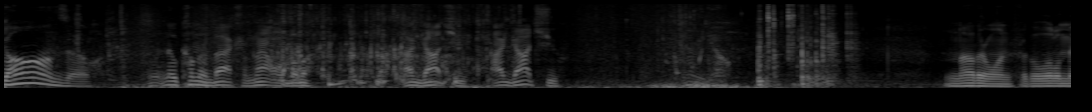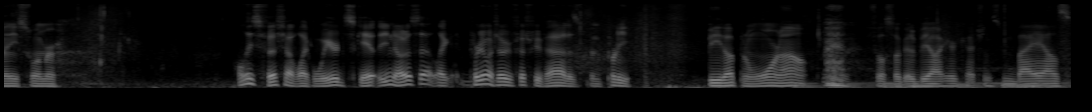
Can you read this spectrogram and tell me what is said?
gonzo. No coming back from that one, Bubba. I got you. I got you. There we go. Another one for the little mini swimmer. All these fish have like weird scale. You notice that? Like pretty much every fish we've had has been pretty beat up and worn out. Man, it feels so good to be out here catching some bass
